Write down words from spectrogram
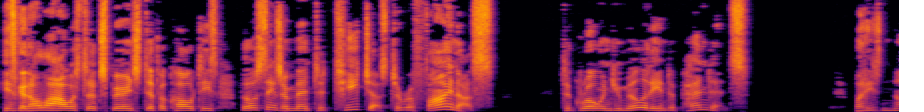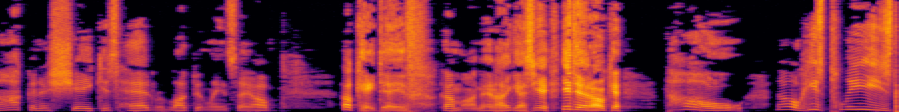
He's going to allow us to experience difficulties. Those things are meant to teach us, to refine us, to grow in humility and dependence. But He's not going to shake His head reluctantly and say, Oh, okay, Dave, come on, in. I guess you, you did okay. No, no, he's pleased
